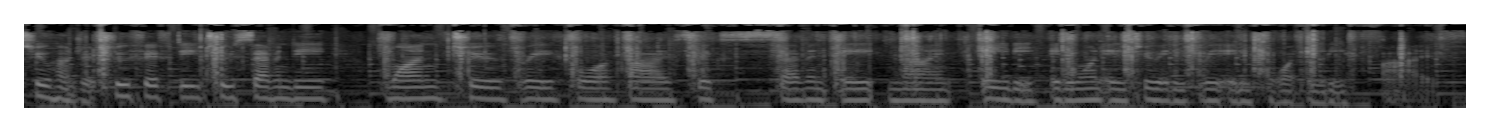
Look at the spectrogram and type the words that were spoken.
200, 250, 270, 1, 2, 3, 4, 5, 6, 7, 8, 9, 80, 81, 82, 83, 84, 85.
